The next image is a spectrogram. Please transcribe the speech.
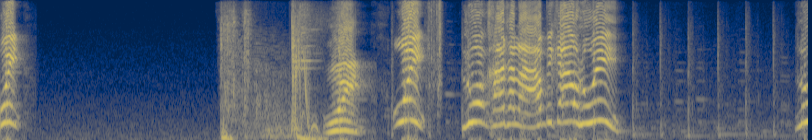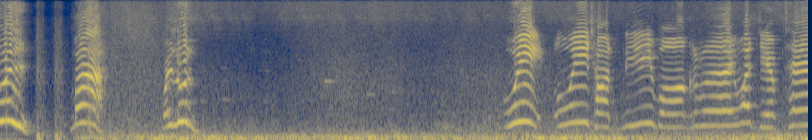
อุ้ย อุ้ยล่วงคาฉลามพี่ก้าวลุย ลุย มาวัยรุ่น อุ้ยอุ้ยช็อตนี้บอกเลยว่าเจ็บแท้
